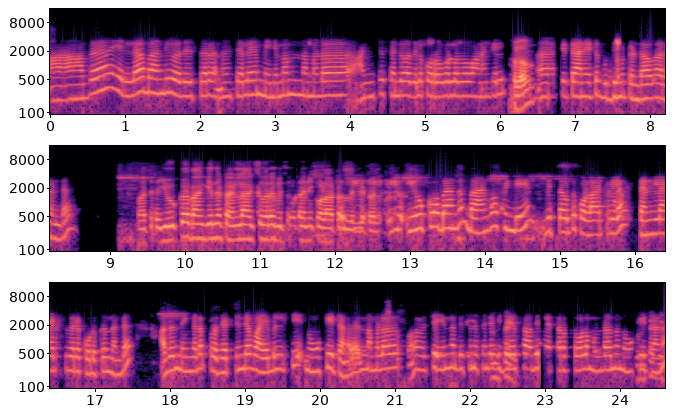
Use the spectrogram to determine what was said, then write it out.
അത് എല്ലാ ബാങ്കിലും അതെ സർ എന്ന് വെച്ചാൽ മിനിമം നമ്മൾ അഞ്ച് സെന്റോ അതിൽ കുറവുള്ളതോ ആണെങ്കിൽ ഹലോ കിട്ടാനായിട്ട് ബുദ്ധിമുട്ടുണ്ടാവാറുണ്ട് മറ്റേ യൂക്കോ ബാങ്കിൽ നിന്ന് ടെൻ ലാക്സ് വരെ without any collateral UCO UCO ബാങ്കും ബാങ്ക് ഓഫ് ഇന്ത്യയും വിത്തൗട്ട് കൊളാറ്ററൽ ടെൻ ലാക്സ് വരെ കൊടുക്കുന്നുണ്ട് അത് നിങ്ങളുടെ പ്രൊജക്ടിന്റെ വയബിലിറ്റി നോക്കിയിട്ടാണ്. അതായത് നമ്മൾ ചെയ്യുന്ന ബിസിനസിന്റെ വിജയസാധ്യത എത്രത്തോളം ഉണ്ടെന്ന് നോക്കിയിട്ടാണ്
